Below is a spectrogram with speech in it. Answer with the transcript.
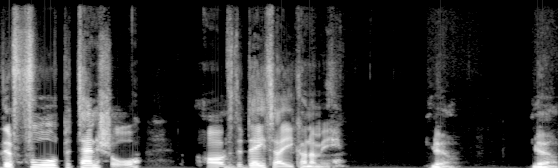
the full potential of the data economy. Yeah. Yeah.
